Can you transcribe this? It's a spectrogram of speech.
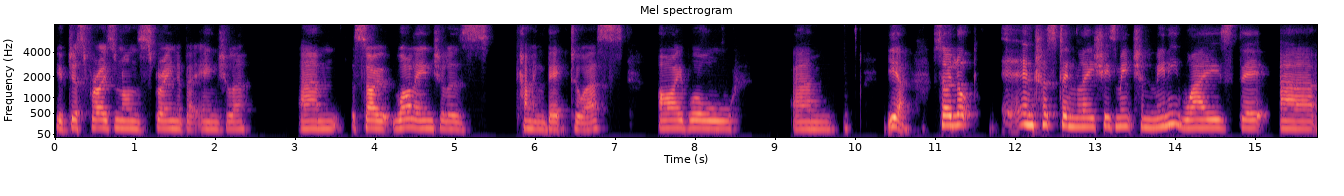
You've just frozen on the screen a bit, Angela. Um, so while Angela's coming back to us, I will, um, yeah. So look, interestingly, she's mentioned many ways that uh,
